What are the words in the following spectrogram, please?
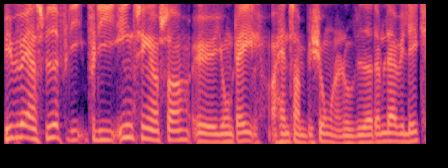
Vi bevæger os videre, fordi, fordi en ting er jo så øh, Jon Dahl og hans ambitioner nu videre. Dem lader vi ligge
